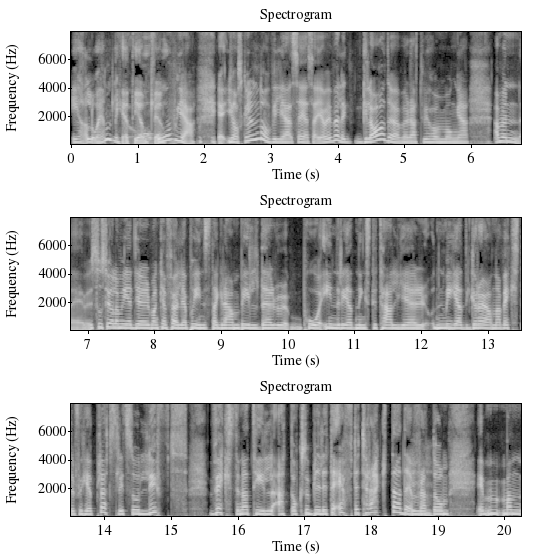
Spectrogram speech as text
i all oändlighet egentligen. Oh ja. Jag skulle nog vilja säga så här, jag är väldigt glad över att vi har många ja, men, eh, sociala medier, man kan följa på Instagram bilder på inredningsdetaljer med gröna växter, för helt plötsligt så lyfts växterna till att också bli lite eftertraktade, för att de, eh, man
